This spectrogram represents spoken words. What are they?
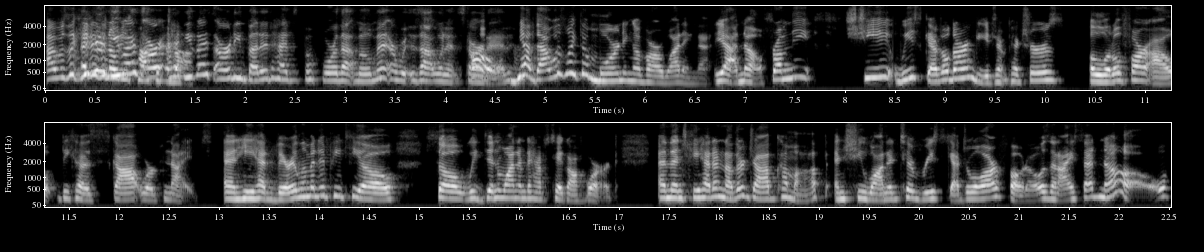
I was like, have you guys are, have you guys already butted heads before that moment, or is that when it oh, started? Oh, yeah, that was like the morning of our wedding. That yeah, no, from the she we scheduled our engagement pictures a little far out because Scott worked nights and he had very limited PTO. So we didn't want him to have to take off work. And then she had another job come up and she wanted to reschedule our photos. And I said no.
